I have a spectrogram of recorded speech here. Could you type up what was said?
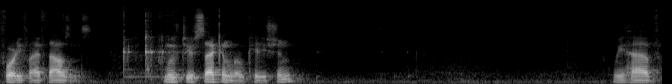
45 thousandths. Move to your second location. We have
